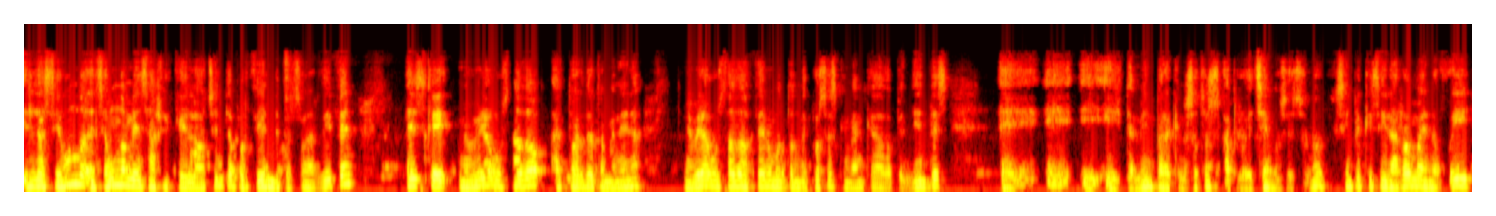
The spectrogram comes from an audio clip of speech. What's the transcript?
el segundo, el segundo mensaje que el 80% de personas dicen es que me hubiera gustado actuar de otra manera, me hubiera gustado hacer un montón de cosas que me han quedado pendientes eh, eh, y, también para que nosotros aprovechemos eso, ¿no? Siempre quise ir a Roma y no fui,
